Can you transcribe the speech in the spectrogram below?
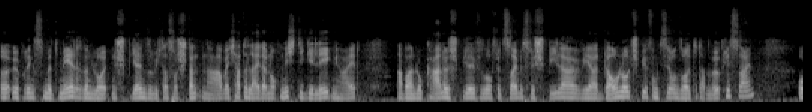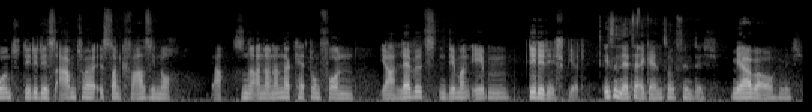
äh, übrigens mit mehreren Leuten spielen, so wie ich das verstanden habe. Ich hatte leider noch nicht die Gelegenheit, aber ein lokales Spiel so für zwei bis vier Spieler via Download-Spielfunktion sollte da möglich sein. Und DDDs Abenteuer ist dann quasi noch, ja, so eine Aneinanderkettung von, ja, Levels, in dem man eben DDD spielt. Ist eine nette Ergänzung, finde ich. Mehr aber auch nicht.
